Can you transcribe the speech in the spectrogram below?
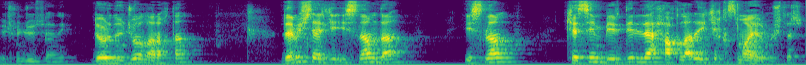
Üçüncü söyledik. Dördüncü olaraktan demişler ki İslam'da İslam kesin bir dille hakları iki kısma ayırmıştır.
